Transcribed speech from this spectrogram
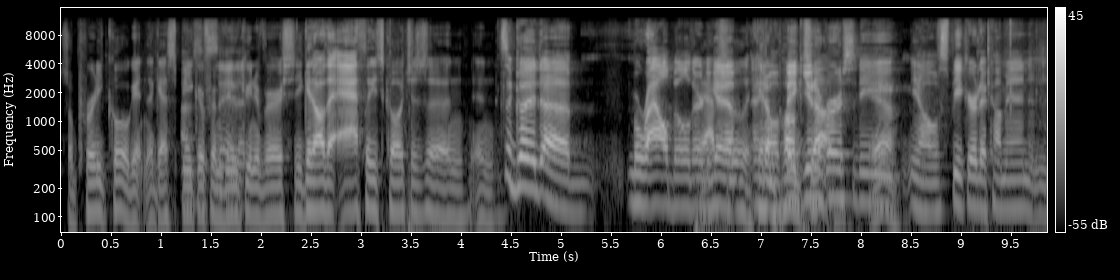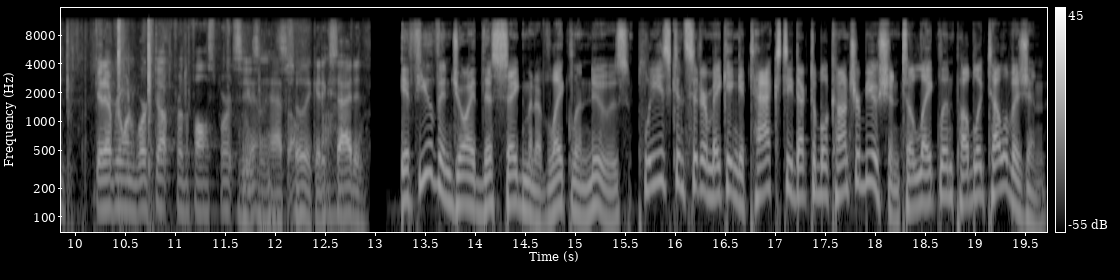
So pretty cool getting a guest speaker from Duke that- University. Get all the athletes, coaches, and, and It's a good uh, morale builder to get a, Absolutely. you Get know, 'em a big university Yeah. you know speaker to come in and get everyone worked up for the fall sports season. so. absolutely get excited. If you've enjoyed this segment of Lakeland News, please consider making a tax-deductible contribution to Lakeland Public Television.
